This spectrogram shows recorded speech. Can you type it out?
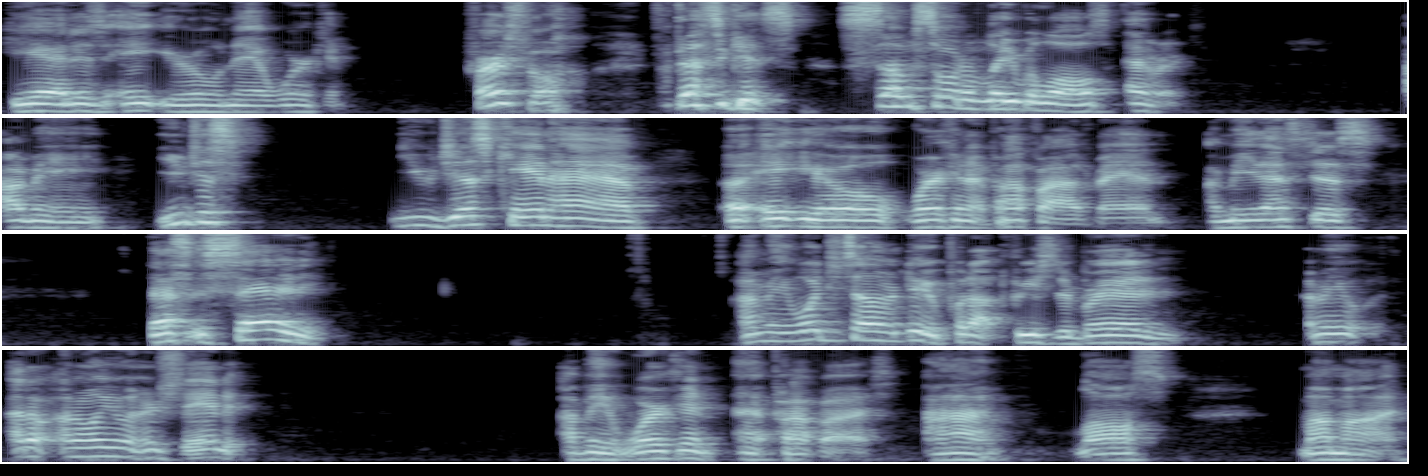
he had his eight year old there working. First of all, that's against some sort of labor laws ever. I mean, you just you just can't have an eight year old working at Popeyes, man. I mean, that's just that's insanity. I mean, what'd you tell him to do? Put out the piece of bread and I mean, I don't I don't even understand it. I've been working at Popeyes. I lost my mind.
